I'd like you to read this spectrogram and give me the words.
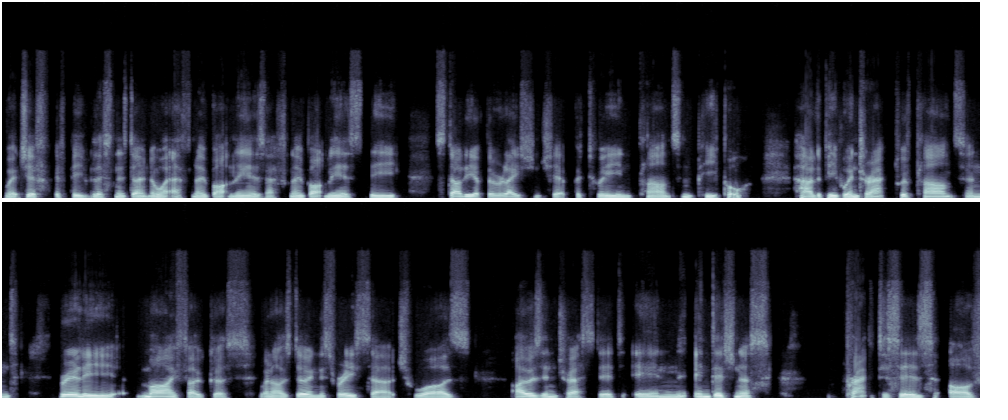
which, if, if people listeners don't know what ethnobotany is, ethnobotany is the study of the relationship between plants and people. How do people interact with plants? And really, my focus when I was doing this research was I was interested in indigenous practices of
